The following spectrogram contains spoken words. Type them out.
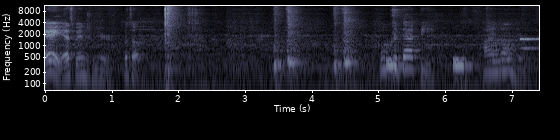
ask the engineer. What's up? Who could that be? I wonder.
